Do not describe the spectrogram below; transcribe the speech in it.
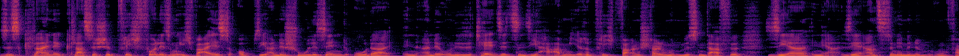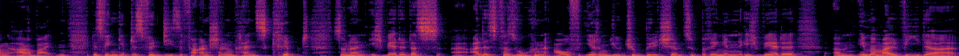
Es ist kleine klassische Pflichtvorlesung. Ich weiß, ob Sie an der Schule sind oder in, an der Universität sitzen. Sie haben Ihre Pflichtveranstaltung und müssen dafür sehr in sehr ernstzunehmendem Umfang arbeiten. Deswegen gibt es für diese Veranstaltung kein Skript, sondern ich werde das äh, alles versuchen, auf Ihren YouTube-Bildschirm zu bringen. Ich werde ähm, immer mal wieder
